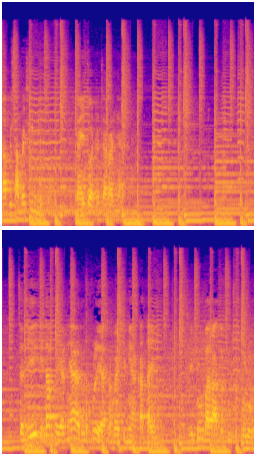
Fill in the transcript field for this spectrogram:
tapi sampai sini. Nah itu ada caranya. Jadi kita bayarnya harus full ya sampai sini kata ini 1470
